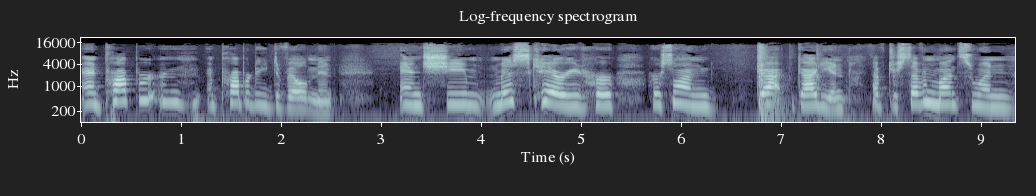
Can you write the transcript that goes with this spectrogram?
and proper and property development and she miscarried her her son Ga- Gideon after seven months when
